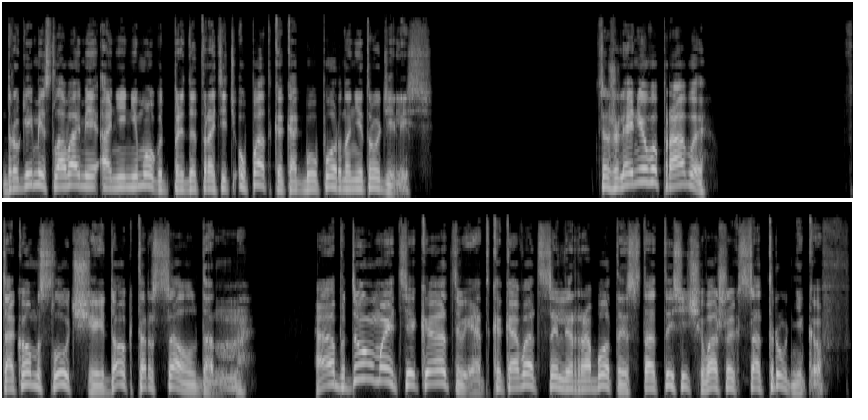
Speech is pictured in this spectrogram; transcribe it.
Другими словами, они не могут предотвратить упадка, как бы упорно не трудились. К сожалению, вы правы. В таком случае, доктор Селдон, Обдумайте-ка ответ, какова цель работы ста тысяч ваших сотрудников.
